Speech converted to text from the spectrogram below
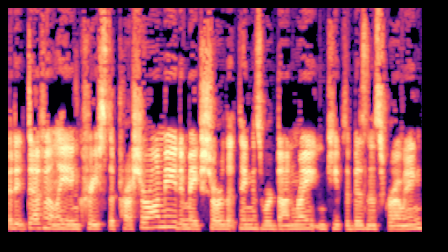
but it definitely increased the pressure on me to make sure that things were done right and keep the business growing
